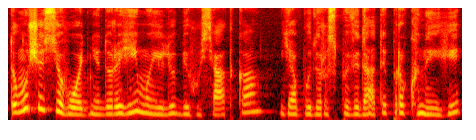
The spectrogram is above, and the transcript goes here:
Тому що сьогодні, дорогі мої любі гусятка, я буду розповідати про книги,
